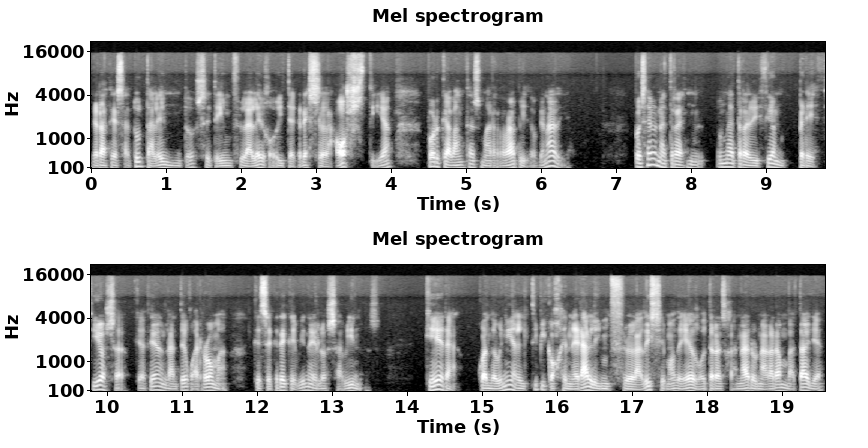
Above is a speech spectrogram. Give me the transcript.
gracias a tu talento, se te infla el ego y te crees la hostia porque avanzas más rápido que nadie? Pues hay una, tradición preciosa que hacían en la antigua Roma, que se cree que viene de los sabinos, que era cuando venía el típico general infladísimo de ego tras ganar una gran batalla,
